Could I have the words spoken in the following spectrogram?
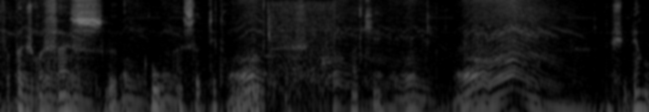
Faut pas que je refasse le con à sauter trop loin. Ok. Je suis bien ou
